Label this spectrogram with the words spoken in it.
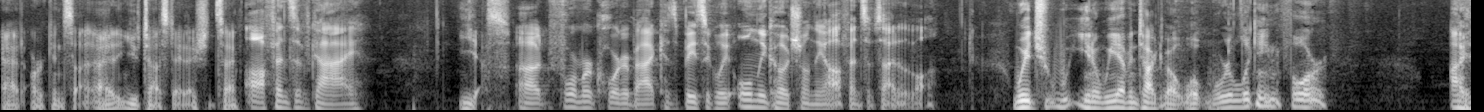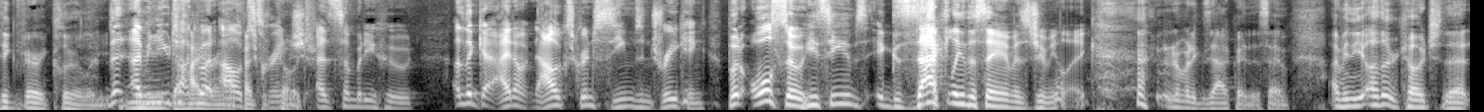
at Arkansas, uh, Utah State, I should say. Offensive guy, Yes, uh, former quarterback, has basically only coached on the offensive side of the ball. which you know we haven't talked about what we're looking for. I think very clearly. Th- I mean, you talk about Alex Grinch coach. as somebody who Uh, I think I don't. Alex Grinch seems intriguing, but also he seems exactly the same as Jimmy Lake. I don't know about exactly the same. I mean, the other coach that,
